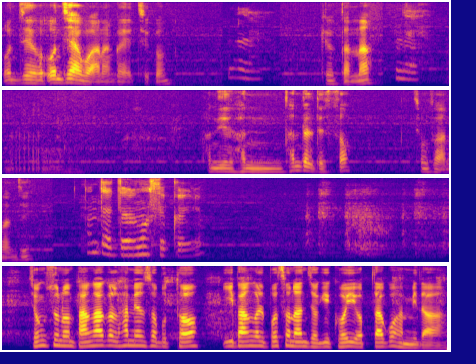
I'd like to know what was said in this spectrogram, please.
언제 언제 하고 안 한 거예요 지금? 네. 기억도 안 나? 네. 한한한 달 됐어? 청소 안 한지? 한 달 넘었을걸요? 정수는 방학을 하면서부터 이 방을 벗어난 적이 거의 없다고 합니다.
